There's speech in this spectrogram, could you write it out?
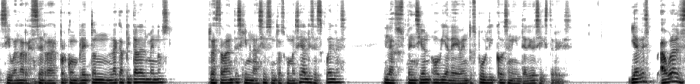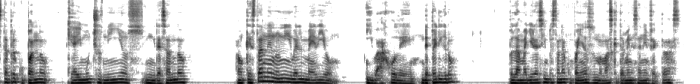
si van a cerrar por completo en la capital al menos restaurantes, gimnasios, centros comerciales, escuelas y la suspensión obvia de eventos públicos en interiores y exteriores. Ya les, ahora les está preocupando que hay muchos niños ingresando, aunque están en un nivel medio y bajo de, de peligro, pues la mayoría siempre están acompañados de sus mamás que también están infectadas.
